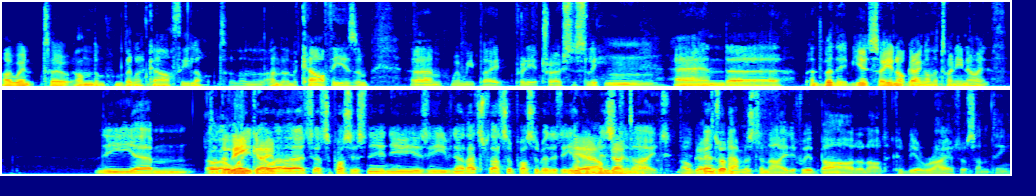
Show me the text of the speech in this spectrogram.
I went to under the McCarthy lot, under under the McCarthyism, um, when we played pretty atrociously. Hmm. And, uh, and but the, so you're not going on the 29th? The um, So oh, the oh, wait, game. oh, that's, that's a possibility. It's near New Year's Eve. No, that's that's a possibility. Yeah, I'm going tonight. that. I'll go Depends to what that. happens tonight. If we're barred or not, it could be a riot or something.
